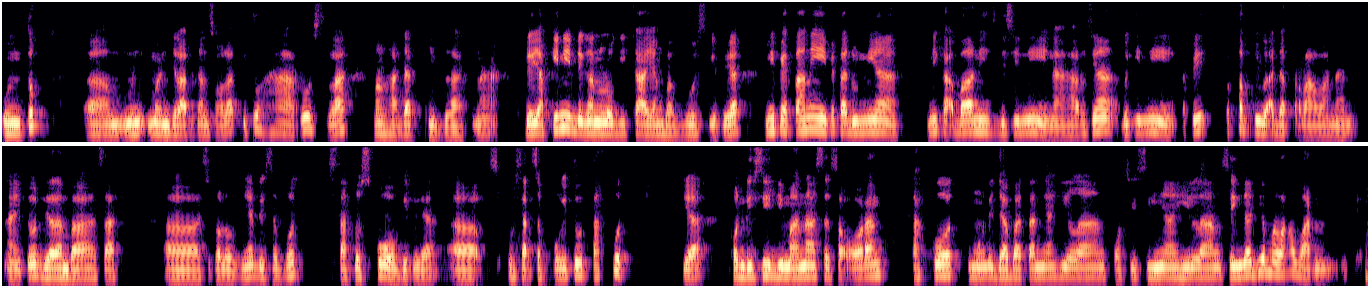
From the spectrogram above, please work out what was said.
untuk um, menjalankan sholat itu haruslah menghadap kiblat. Nah, dia yakini dengan logika yang bagus gitu ya. Ini peta nih, peta dunia. Ini Ka'bah nih di sini. Nah, harusnya begini, tapi tetap juga ada perlawanan. Nah, itu dalam bahasa uh, psikologinya disebut status quo gitu ya. Uh, Ustadz Sepuh itu takut ya kondisi di mana seseorang takut kemudian jabatannya hilang, posisinya hilang sehingga dia melawan gitu ya.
